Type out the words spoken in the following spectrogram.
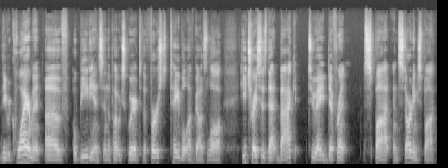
the requirement of obedience in the public square to the first table of God's law, he traces that back to a different spot and starting spot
